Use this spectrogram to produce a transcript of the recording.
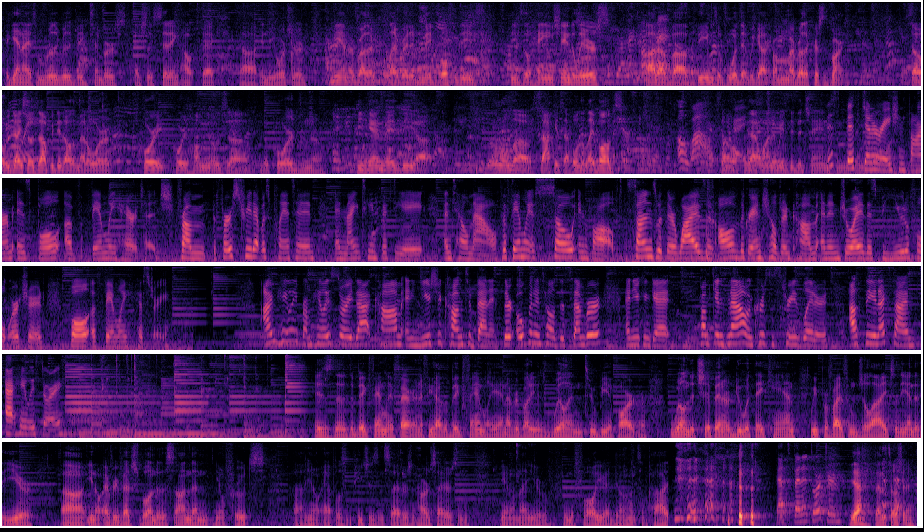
Again, I had some really, really big timbers actually sitting out back uh, in the orchard. Me and my brother collaborated and made both of these these little hanging chandeliers out of uh, beams of wood that we got from my brother Chris's barn. So we diced those up. We did all the metal work. Corey, Corey hung those uh, the cords and uh, he handmade the uh, the little uh, sockets that hold the light bulbs. Oh wow. So okay. for that one, and we did the chains. This fifth with that one. generation farm is full of family heritage. From the first tree that was planted in 1958 until now, the family is so involved. Sons with their wives and all of the grandchildren come and enjoy this beautiful orchard full of family history. I'm Haylie from Hayliestory.com and you should come to Bennett's. They're open until December and you can get pumpkins now and Christmas trees later. I'll see you next time at Hayliestory. is the, the big family affair. And if you have a big family and everybody is willing to be a part or willing to chip in or do what they can, we provide from July to the end of the year uh, you know, every vegetable under the sun, then, you know, fruits, uh, you know, apples and peaches and ciders and hard ciders. And, you know, now you're in the fall, you got donuts and pie. That's Bennett's Orchard. Yeah, Bennett's Orchard.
